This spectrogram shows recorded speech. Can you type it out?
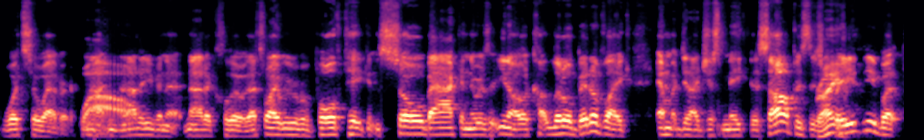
whatsoever. Wow. Not, not, even a, not a clue. That's why we were both taken so back. And there was, you know, a little bit of like, am, did I just make this up? Is this right. crazy? But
